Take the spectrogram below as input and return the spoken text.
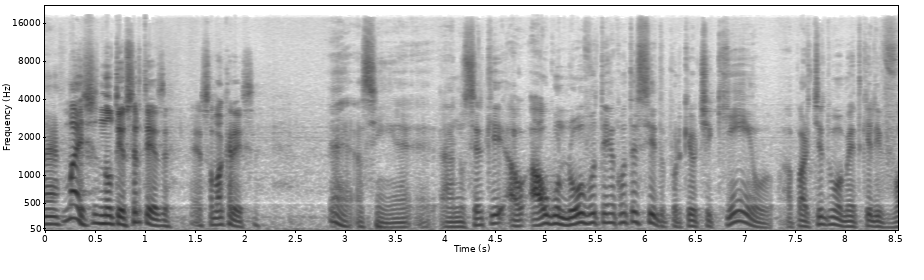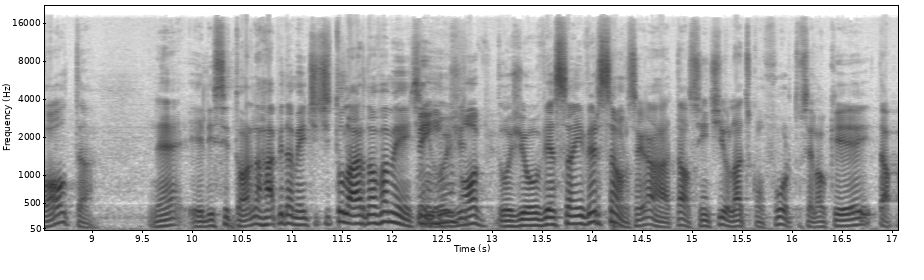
É. Mas não tenho certeza. É só uma crença. É, assim, é, é, a não ser que algo novo tenha acontecido, porque o Tiquinho, a partir do momento que ele volta, né, ele se torna rapidamente titular novamente. Sim, hoje, óbvio. Hoje houve essa inversão, não sei, ah, tal, sentiu lá desconforto, sei lá o quê e tal.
